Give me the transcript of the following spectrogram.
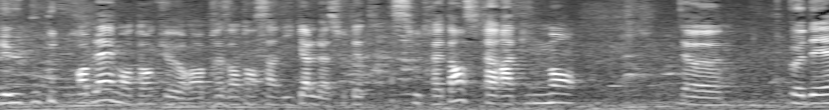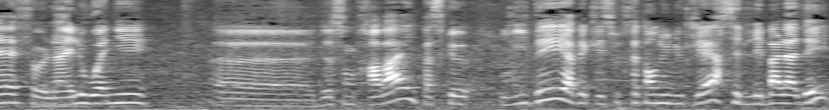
eu beaucoup de problèmes en tant que représentant syndical de la sous-trait- sous-traitance. Très rapidement, euh, EDF l'a éloigné euh, de son travail parce que l'idée avec les sous-traitants du nucléaire, c'est de les balader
